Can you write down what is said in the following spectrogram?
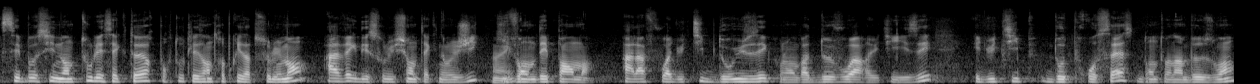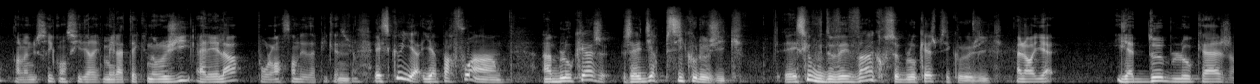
C'est possible dans tous les secteurs, pour toutes les entreprises absolument, avec des solutions technologiques qui vont dépendre à la fois du type d'eau usée que l'on va devoir réutiliser et du type de process dont on a besoin dans l'industrie considérée. Mais la technologie, elle est là pour l'ensemble des applications. Mmh. Est-ce qu'il y, a parfois un, blocage, j'allais dire psychologique? Est-ce que vous devez vaincre ce blocage psychologique? Alors, il y a, il y deux blocages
